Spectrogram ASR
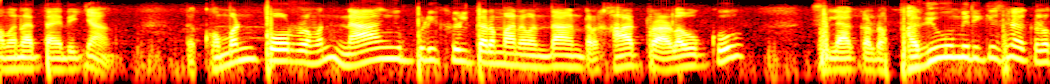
அவனாக தான் இருக்கான். இந்த கொமெண்ட் போடுறவன் நாங்கள் இப்படி கீழ்த்தரமானவன் தான்ன்ற காட்டுற அளவுக்கு சிலாக்களோட பதிவும் இருக்குது சிலாக்களோட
